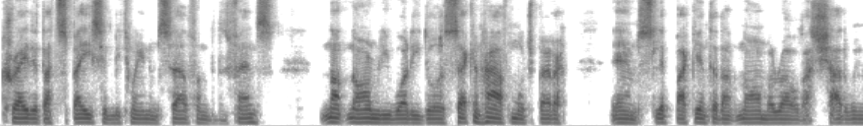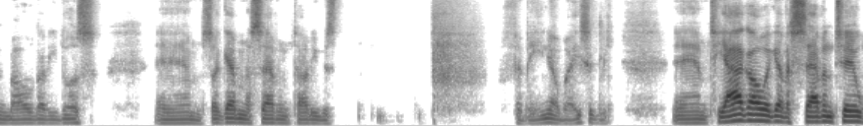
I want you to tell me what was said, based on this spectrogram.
created that space in between himself and the defense. Not normally what he does. Second half, much better. Um, slip back into that normal role, that shadowing role that he does. Um, so I gave him a seven. Thought he was Fabinho basically. Um, Thiago, I gave a 7 2.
